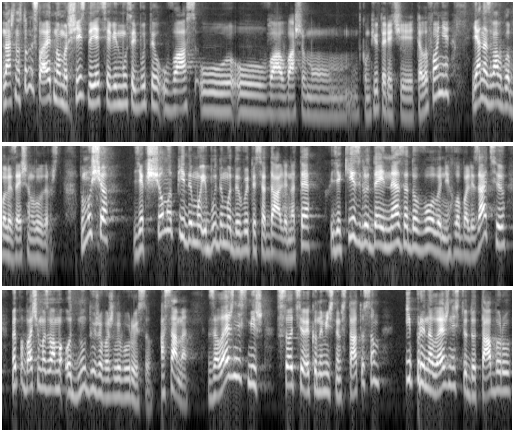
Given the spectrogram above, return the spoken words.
Наш наступний слайд номер 6, здається, він мусить бути у вас у, у, у вашому комп'ютері чи телефоні. Я назвав Globalization Losers. Тому що якщо ми підемо і будемо дивитися далі на те, які з людей не задоволені глобалізацією, ми побачимо з вами одну дуже важливу рису. А саме залежність між соціоекономічним статусом і приналежністю до табору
